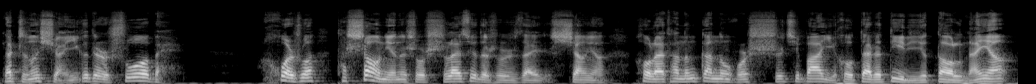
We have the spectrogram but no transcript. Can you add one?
那只能选一个地儿说呗。或者说，他少年的时候十来岁的时候是在襄阳，后来他能干动活，十七八以后带着弟弟就到了南阳，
